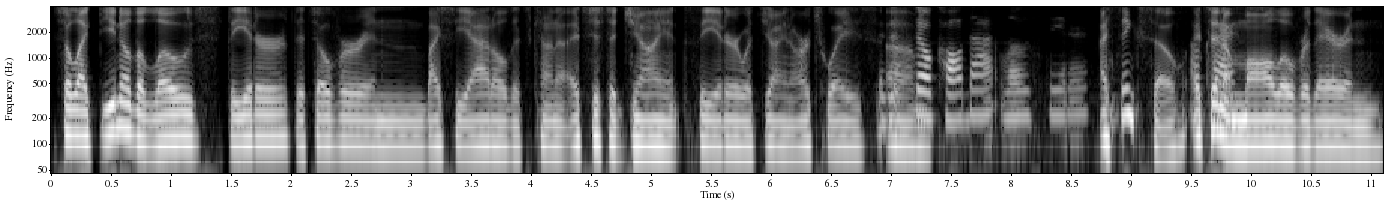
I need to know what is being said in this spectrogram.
so like, do you know the Lowe's Theater that's over in by Seattle? That's kind of it's just a giant theater with giant archways. Is it Um, still called that Lowe's Theater? I think so. It's in a mall over there in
